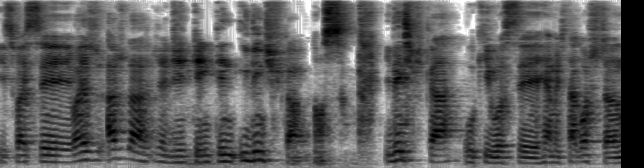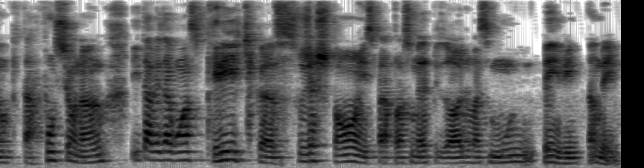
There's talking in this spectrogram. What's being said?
Isso vai ser, vai ajudar a gente a identificar, nossa, identificar o que você realmente está gostando, o que está funcionando e talvez algumas críticas, sugestões para o próximo episódio vai ser muito bem-vindo também,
